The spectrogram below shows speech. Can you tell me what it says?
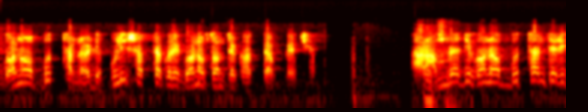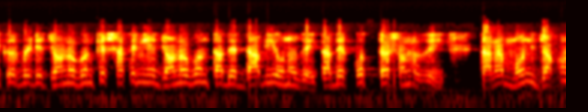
গণ অভ্যুত্থান নয় এটা পুলিশ হত্যা করে গণতন্ত্রকে হত্যা করেছে। আর আচ্ছা। আমরা যে গণ অভ্যুত্থান তৈরি করব এটা জনগণকে সাথে নিয়ে জনগণ তাদের দাবি অনুযায়ী তাদের প্রত্যাশা অনুযায়ী তারা মন যখন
